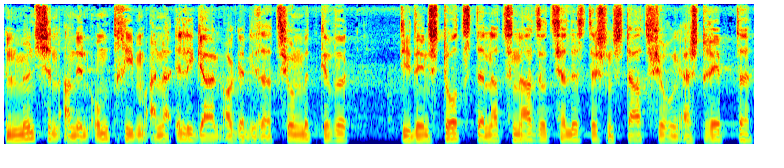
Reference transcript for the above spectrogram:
in München an den Umtrieben einer illegalen Organisation mitgewirkt, die den Sturz der nationalsozialistischen Staatsführung erstrebte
